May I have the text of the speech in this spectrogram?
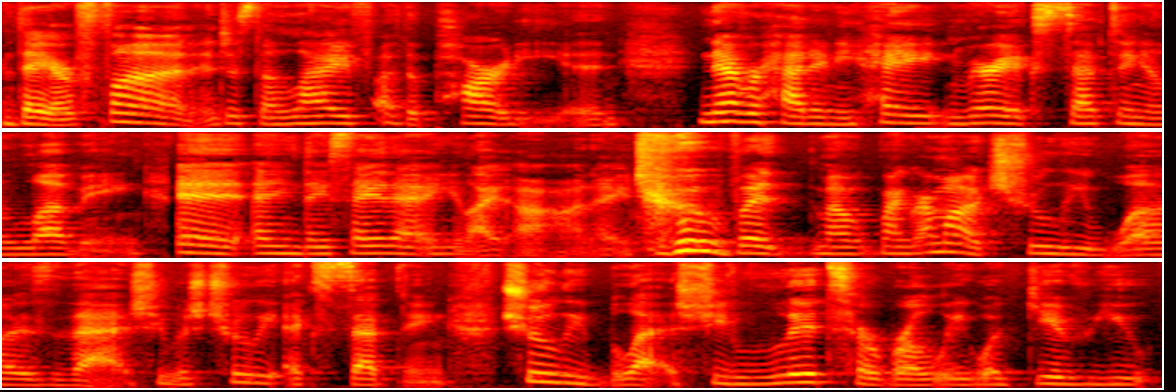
they are fun and just the life of the party and never had any hate and very accepting and loving. And, and they say that and you're like, uh-uh, that ain't true. But my, my grandma truly was that. She was truly accepting, truly blessed. She literally would give you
